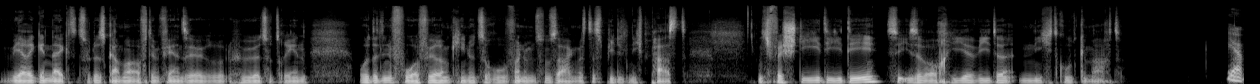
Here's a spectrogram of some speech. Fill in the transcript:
wäre geneigt dazu, das Gamma auf dem Fernseher höher zu drehen oder den Vorführer im Kino zu rufen und zu sagen, dass das Bild nicht passt. Ich verstehe die Idee, sie ist aber auch hier wieder nicht gut gemacht. Ja,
